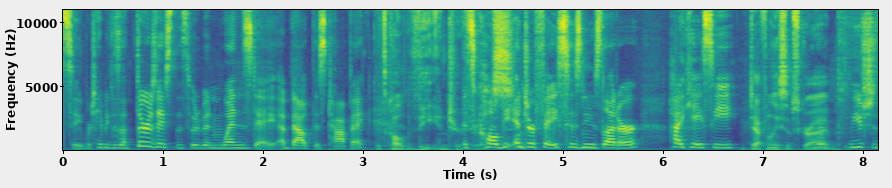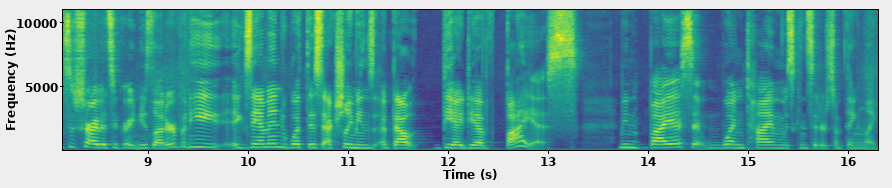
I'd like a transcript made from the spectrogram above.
let's see, we're taping this on Thursday, so this would have been Wednesday about this topic. It's called the interface. It's called The Interface, his newsletter. Hi, Casey. Definitely subscribe. You should subscribe. It's a great newsletter. But he examined what this actually means about the idea of bias. I mean, bias at one time was considered something like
